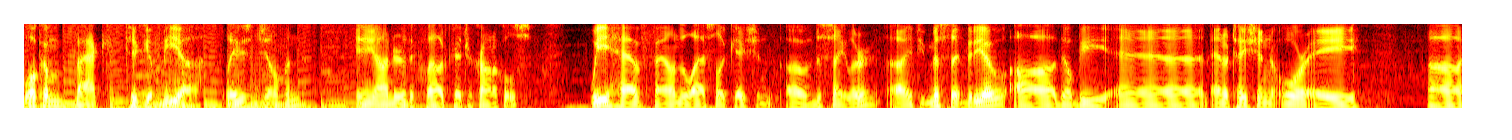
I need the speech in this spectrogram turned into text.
Welcome back to Gemea, ladies and gentlemen, in yonder the Cloudcatcher Chronicles. We have found the last location of the sailor. Uh, if you missed that video, uh, there'll be an annotation or a uh,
